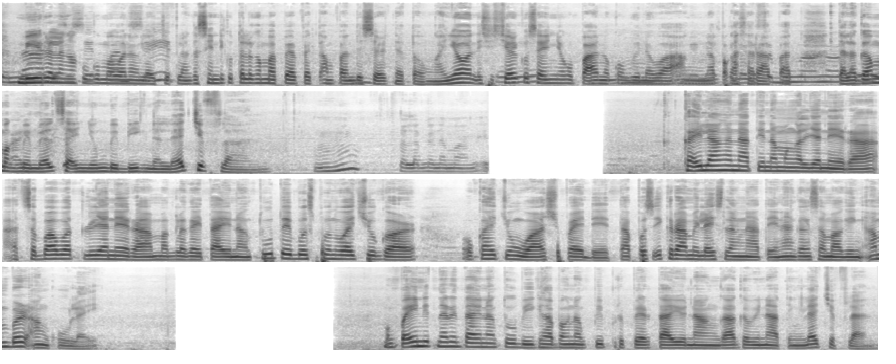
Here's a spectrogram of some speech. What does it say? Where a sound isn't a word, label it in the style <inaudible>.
Bira lang ako gumawa ng leche plan kasi hindi ko talaga ma-perfect ang pan-dessert na to. Ngayon, isi-share ko sa inyo kung paano ko ginawa ang napakasarap at talagang magme-melt sa inyong bibig na leche flan. Mhm. Talaga naman. Kailangan natin ng mga lyanera at sa bawat lyanera maglagay tayo ng 2 tablespoon white sugar o kahit yung wash pwede. Tapos i-caramelize lang natin hanggang sa maging amber ang kulay. Magpainit na rin tayo ng tubig habang nagpiprepare tayo ng gagawin nating leche flan.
